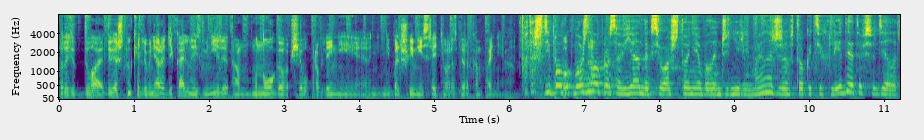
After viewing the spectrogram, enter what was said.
Вот эти два, две штуки для меня радикально изменили там много вообще в управлении небольшими и среднего размера компаниями. Подожди, так Бобок, вот, можно да. вопрос? А в Яндексе у вас что, не было инженеринг-менеджеров, только тех лиды это все делали?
